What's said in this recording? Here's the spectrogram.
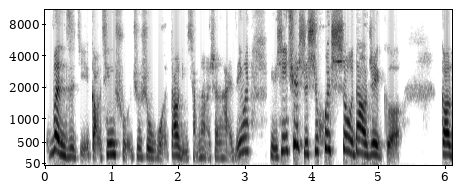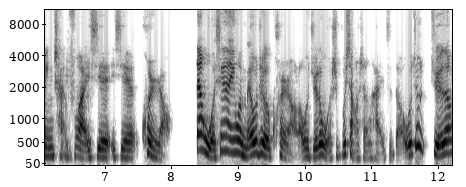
问自己，搞清楚，就是我到底想不想生孩子？因为女性确实是会受到这个高龄产妇啊一些一些困扰。但我现在因为没有这个困扰了，我觉得我是不想生孩子的。我就觉得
